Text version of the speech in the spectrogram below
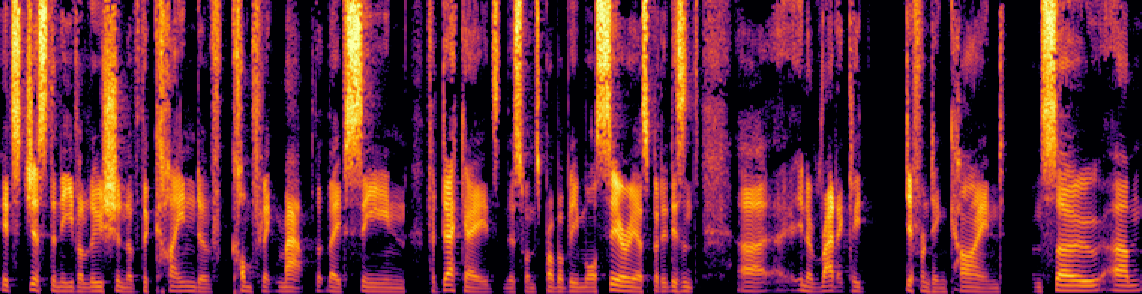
It's just an evolution of the kind of conflict map that they've seen for decades. This one's probably more serious, but it isn't, uh, you know, radically different in kind. And so, um,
